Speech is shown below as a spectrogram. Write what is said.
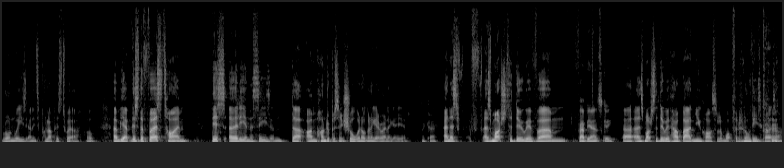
Ron Weasley. I need to pull up his Twitter. Oh, um, yeah. This is the first time this early in the season that I'm 100% sure we're not going to get relegated. Okay. And as as much to do with um, Fabianski. uh, as much to do with how bad Newcastle and Watford and all these guys are.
